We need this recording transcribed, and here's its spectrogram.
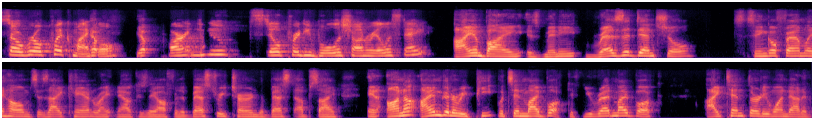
So, real quick, Michael. Yep. yep. Aren't you still pretty bullish on real estate? I am buying as many residential single family homes as I can right now because they offer the best return, the best upside. And Anna, I'm going to repeat what's in my book. If you read my book, I 1031 out of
